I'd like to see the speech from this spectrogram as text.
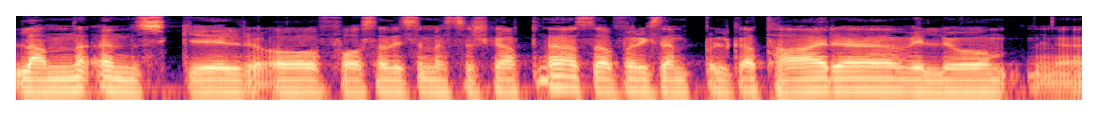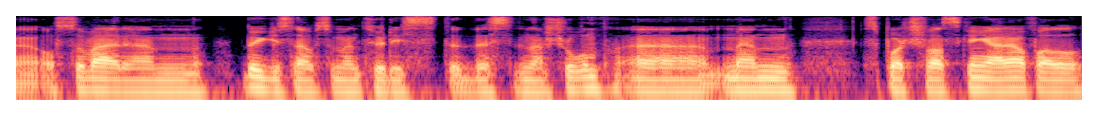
land ønsker å få seg disse mesterskapene. Altså F.eks. Qatar eh, vil jo eh, også en, bygge seg opp som en turistdestinasjon. Eh, men sportsvasking er iallfall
